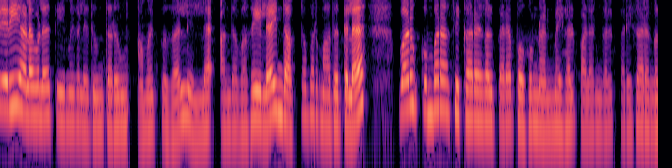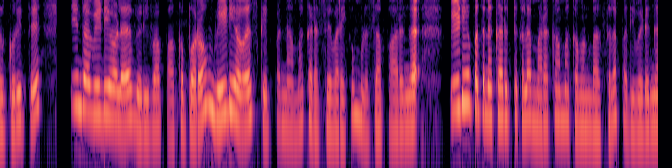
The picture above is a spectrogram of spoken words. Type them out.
பெரிய அளவில் தீமைகள் எதுவும் தரும் அமைப்புகள் இல்லை. அந்த வகையில் இந்த அக்டோபர் மாதத்தில் வரும் கும்பராசிக்காரர்கள் பெறப்போகும் நன்மைகள் பலன்கள் பரிகாரங்கள் குறித்து இந்த வீடியோவில் விரிவாக பார்க்க போகிறோம் வீடியோவை ஸ்கிப் பண்ணாமல் கடைசி வரைக்கும் முழுசாக பாருங்கள் வீடியோ பற்றின கருத்துக்களை மறக்காமல் கமெண்ட் பாக்ஸில் பதிவிடுங்க.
